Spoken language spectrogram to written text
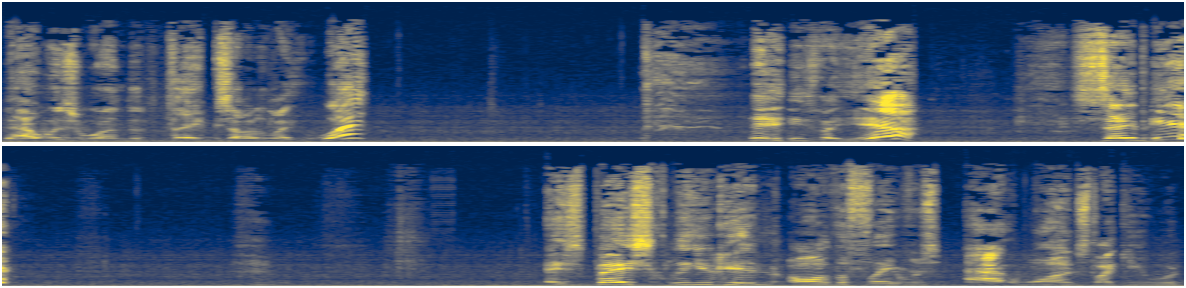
that was one of the things I was like, what? He's like, yeah, same here. It's basically you getting all the flavors at once, like you would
